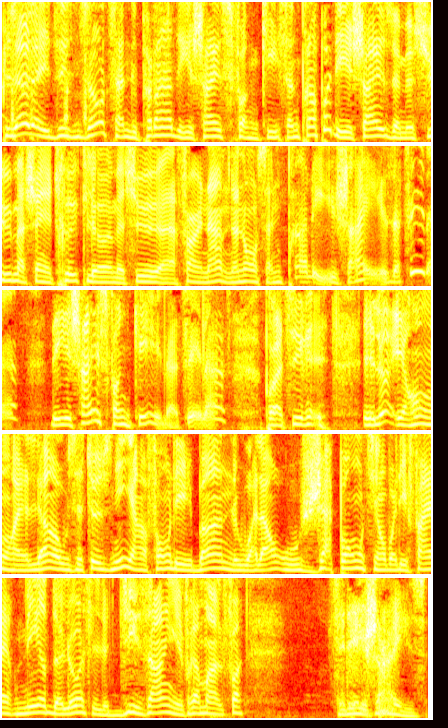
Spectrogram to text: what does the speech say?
Puis là, là, ils disent, nous autres, ça nous prend des chaises funky. Ça ne prend pas des chaises de monsieur machin truc, là, monsieur euh, Fernand. Non, non, ça nous prend des chaises, tu sais, là. Des chaises funky, là, tu sais, là. Pour attirer. Et là, et on, euh, là, aux États-Unis, ils en font des bonnes, ou alors au Japon, si on va les faire venir de là. C'est le design est vraiment le fun. C'est des chaises.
